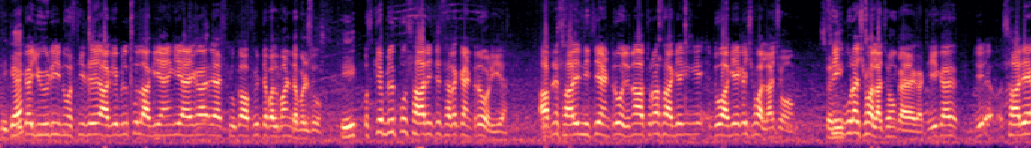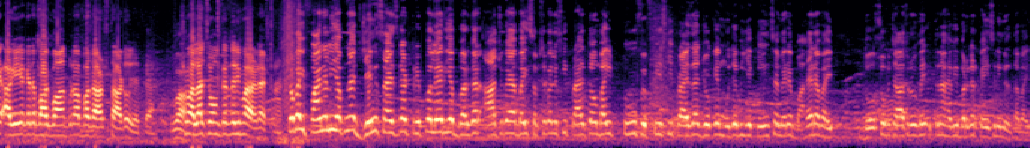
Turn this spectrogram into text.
ठीक है। ठीक है यूडी यूनिवर्सिटी से आगे बिल्कुल आगे आएँगे आएगा रेस्क्यू का office double one double two ठीक उसके बिल्कुल सारे नीचे सड़क एंटर हो रही है आपने सारी नीचे एंटर हो जाना थोड़ा सा आगे जो आगे आएगा शिवाला चौक। सिंहपुरा शवाला चौक आएगा ठीक है? ये सारे आगे क्या कहते हैं बागबानपुरा बाज़ार स्टार्ट हो जाता है। शवाला चौक के अंदर ही हमारा रेस्टोरेंट तो भाई फाइनली अपना जिन साइज़ का ट्रिपल एयर ये बर्गर आ चुका है। भाई सबसे पहले इसकी प्राइस तो भाई 250 इसकी प्राइस है जो कि मुझे भी यकीन से मेरे बाहर है भाई। दो सौ पचास रुपये में इतना हैवी बर्गर कहीं से नहीं मिलता भाई।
